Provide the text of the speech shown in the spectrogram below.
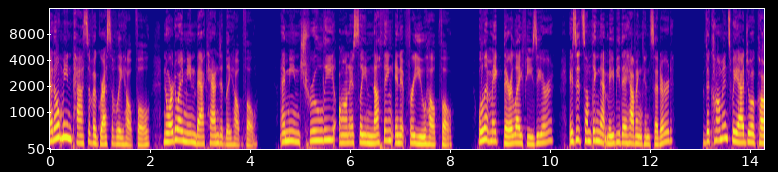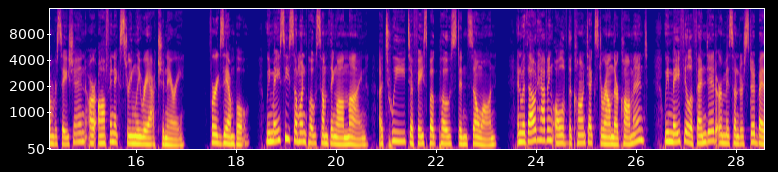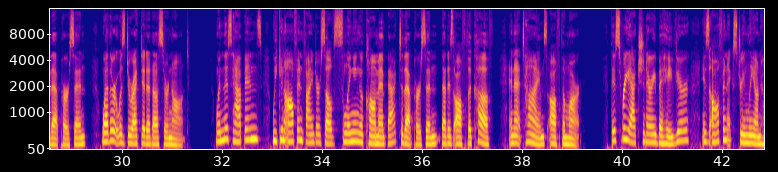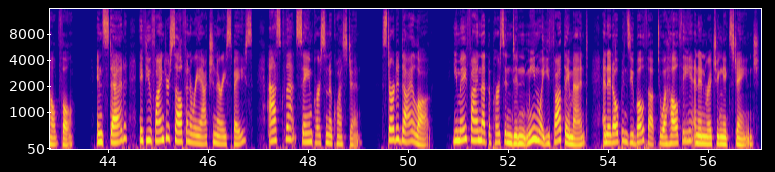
I don't mean passive aggressively helpful, nor do I mean backhandedly helpful. I mean truly, honestly, nothing in it for you helpful. Will it make their life easier? Is it something that maybe they haven't considered? The comments we add to a conversation are often extremely reactionary. For example, we may see someone post something online, a tweet, a Facebook post, and so on, and without having all of the context around their comment, we may feel offended or misunderstood by that person, whether it was directed at us or not. When this happens, we can often find ourselves slinging a comment back to that person that is off the cuff and at times off the mark. This reactionary behavior is often extremely unhelpful. Instead, if you find yourself in a reactionary space, ask that same person a question. Start a dialogue. You may find that the person didn't mean what you thought they meant, and it opens you both up to a healthy and enriching exchange.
